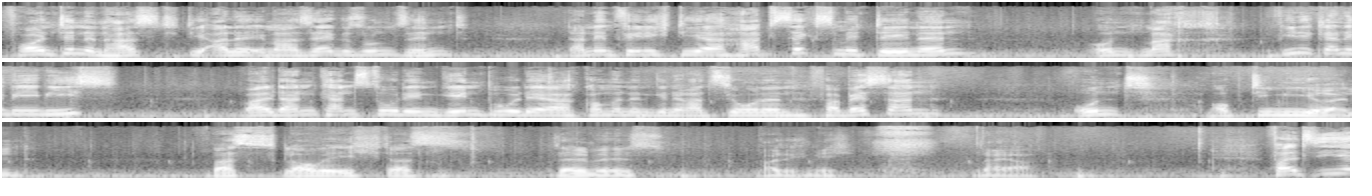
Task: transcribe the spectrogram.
Freundinnen hast, die alle immer sehr gesund sind, dann empfehle ich dir, hab Sex mit denen und mach viele kleine Babys, weil dann kannst du den Genpool der kommenden Generationen verbessern und optimieren. Was, glaube ich, dasselbe ist. Weiß ich nicht. Naja. Falls ihr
